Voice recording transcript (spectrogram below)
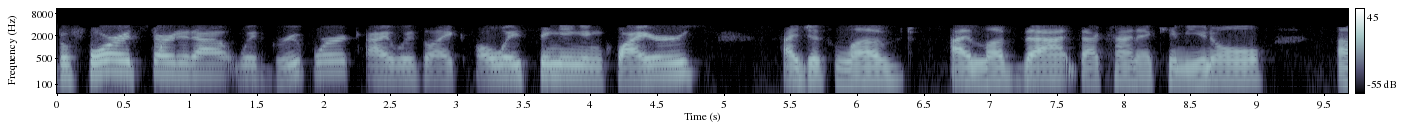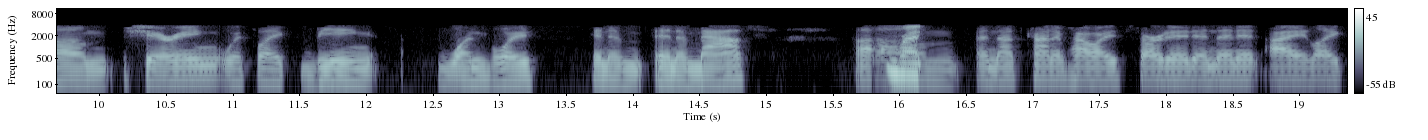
before it started out with group work, I was like always singing in choirs. I just loved I loved that that kind of communal um sharing with like being one voice in a in a mass. Um Right. and that's kind of how I started and then it I like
